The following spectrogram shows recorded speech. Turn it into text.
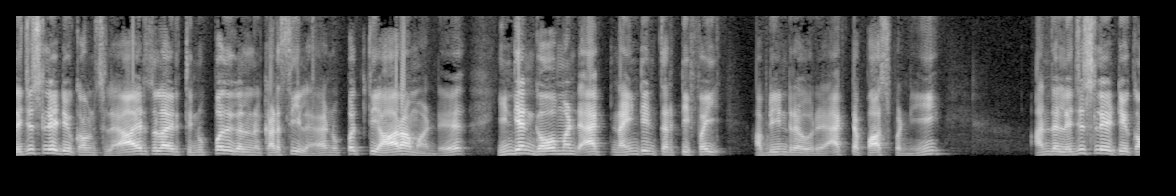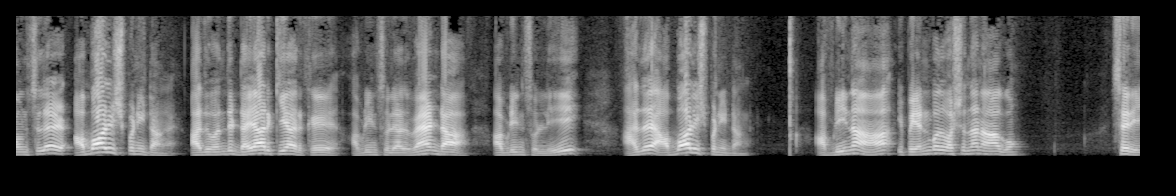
லெஜிஸ்லேட்டிவ் கவுன்சில் ஆயிரத்தி தொள்ளாயிரத்தி முப்பதுகள் கடைசியில் முப்பத்தி ஆறாம் ஆண்டு Indian government act nineteen thirty five அப்படின்ற ஒரு ஆக்டை பாஸ் பண்ணி அந்த லெஜிஸ்லேட்டிவ் கவுன்சிலை அபாலிஷ் பண்ணிட்டாங்க. அது வந்து டயார்கியாக இருக்குது அப்படின்னு சொல்லி அது வேண்டா அப்படின்னு சொல்லி அதை அபாலிஷ் பண்ணிட்டாங்க. அப்படின்னா இப்போ எண்பது வருஷம் தானே ஆகும். சரி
